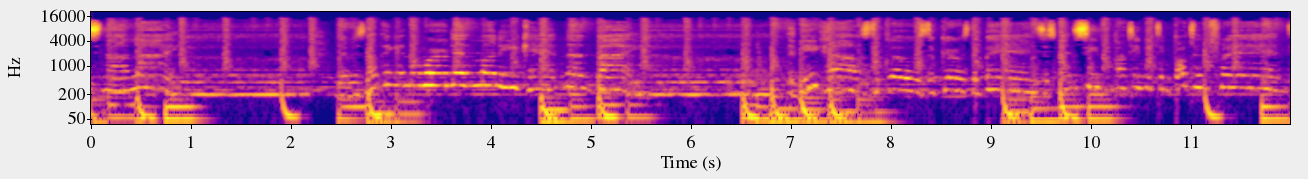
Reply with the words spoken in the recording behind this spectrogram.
happiness, not lie. oh. There is nothing in the world that money cannot buy. oh. The big house, the clothes, the girls, the bands, expensive party with important friends.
